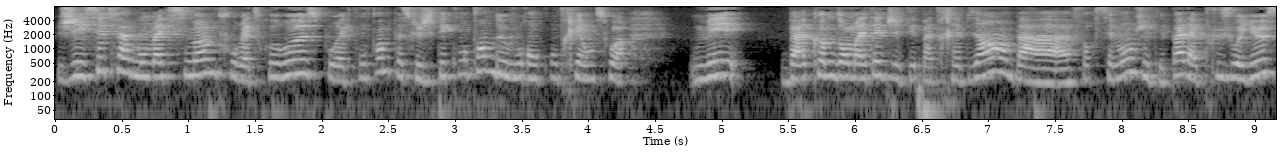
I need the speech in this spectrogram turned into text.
J'ai essayé de faire mon maximum pour être heureuse, pour être contente, parce que j'étais contente de vous rencontrer en soi. Mais bah comme dans ma tête j'étais pas très bien, bah forcément j'étais pas la plus joyeuse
